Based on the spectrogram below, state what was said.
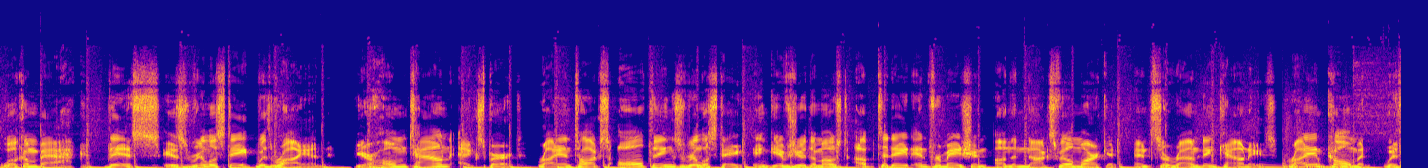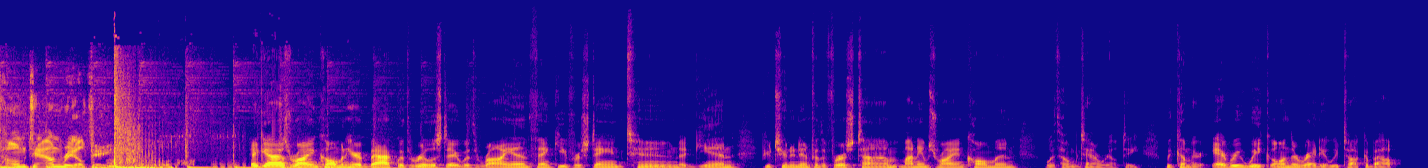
Welcome back. This is Real Estate with Ryan, your hometown expert. Ryan talks all things real estate and gives you the most up to date information on the Knoxville market and surrounding counties. Ryan Coleman with Hometown Realty. Hey guys, Ryan Coleman here, back with Real Estate with Ryan. Thank you for staying tuned. Again, if you're tuning in for the first time, my name is Ryan Coleman with Hometown Realty. We come here every week on the radio. We talk about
